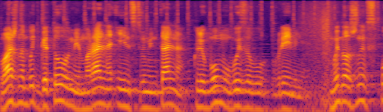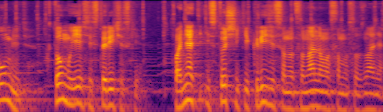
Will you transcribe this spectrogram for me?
Важно быть готовыми морально и инструментально к любому вызову времени. Мы должны вспомнить, кто мы есть исторически, понять источники кризиса национального самосознания.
